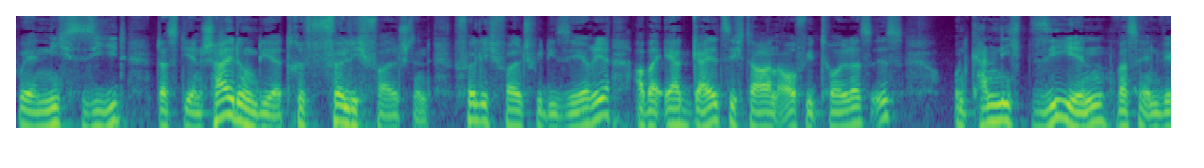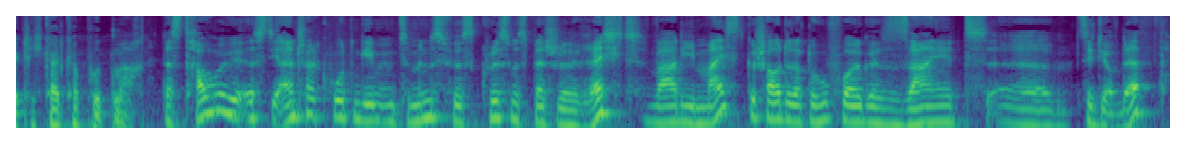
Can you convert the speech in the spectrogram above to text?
wo er nicht sieht, dass die Entscheidungen, die er trifft, völlig falsch sind. Völlig falsch für die Serie, aber er geilt sich daran auf, wie toll das ist und kann nicht sehen, was er in Wirklichkeit kaputt macht. Das Traurige ist, die Einschaltquoten geben ihm zumindest fürs Christmas Special recht. War die meistgeschaute Doctor Who-Folge seit äh, City of Death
